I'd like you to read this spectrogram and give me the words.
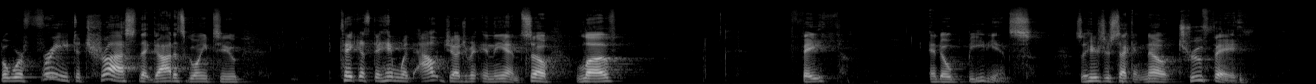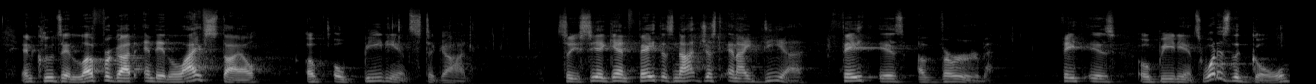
but we're free to trust that God is going to take us to Him without judgment in the end. So, love, faith, and obedience. So, here's your second note true faith includes a love for God and a lifestyle of obedience to God. So you see, again, faith is not just an idea, faith is a verb. Faith is obedience. What is the goal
